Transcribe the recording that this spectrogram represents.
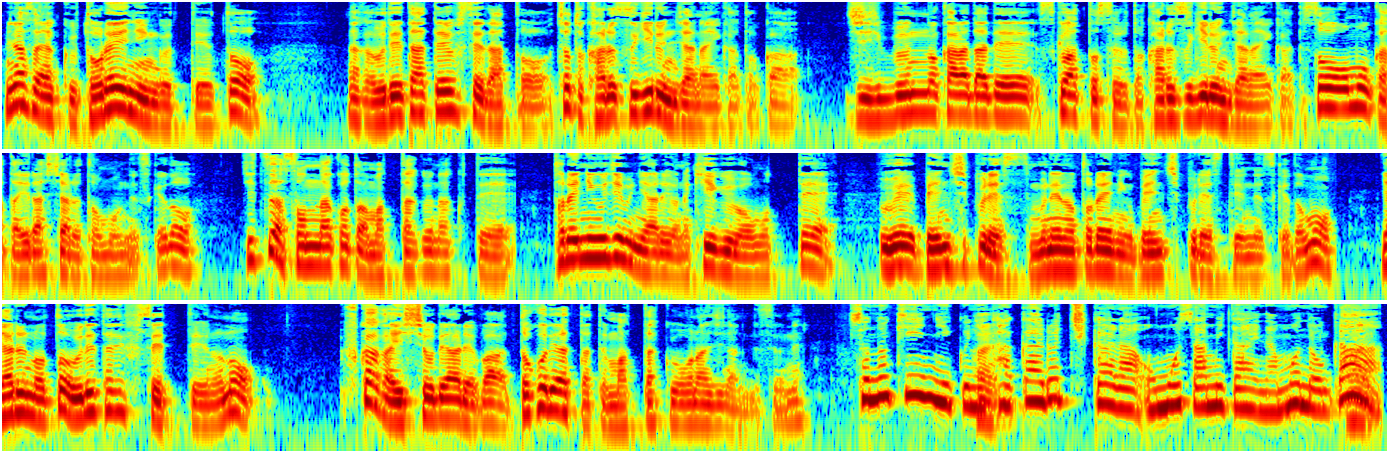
皆さんよくトレーニングっていうと、なんか腕立て伏せだとちょっと軽すぎるんじゃないかとか、自分の体でスクワットすると軽すぎるんじゃないかって、そう思う方いらっしゃると思うんですけど、実はそんなことは全くなくて、トレーニングジムにあるような器具を持って、上ベンチプレス、胸のトレーニングベンチプレスって言うんですけども、やるのと腕立て伏せっていうのの負荷が一緒であれば、どこでやったって全く同じなんですよね。その筋肉にかかる力、重さみたいなものが、は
